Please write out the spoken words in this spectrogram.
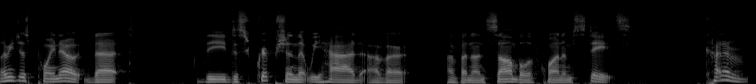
let me just point out that the description that we had of a of an ensemble of quantum states kind of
